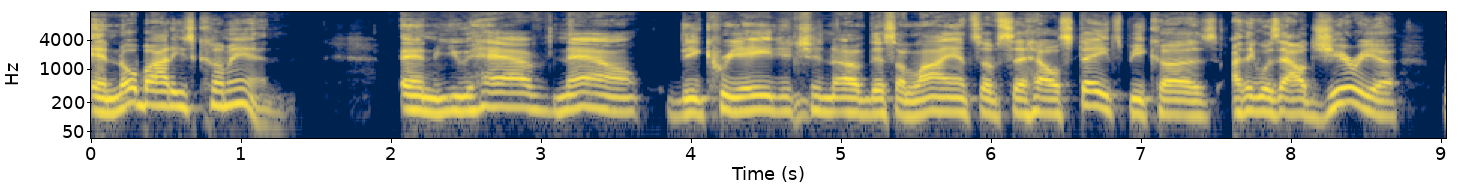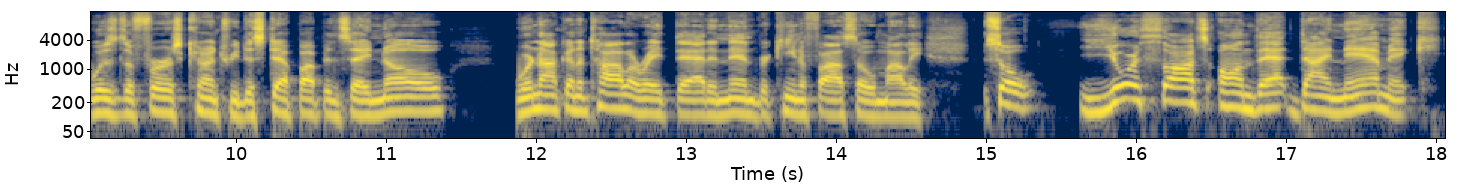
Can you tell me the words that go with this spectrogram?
And nobody's come in. And you have now the creation of this alliance of Sahel states because I think it was Algeria was the first country to step up and say, no, we're not going to tolerate that. And then Burkina Faso, Mali. So, your thoughts on that dynamic?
